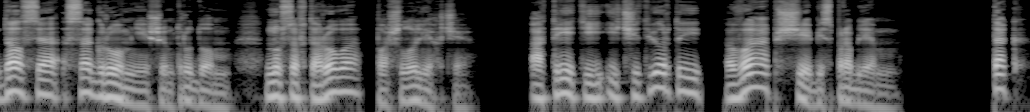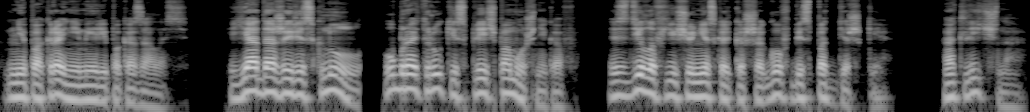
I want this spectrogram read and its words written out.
дался с огромнейшим трудом, но со второго пошло легче. А третий и четвертый вообще без проблем. Так мне, по крайней мере, показалось. Я даже рискнул убрать руки с плеч помощников, сделав еще несколько шагов без поддержки. Отлично.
